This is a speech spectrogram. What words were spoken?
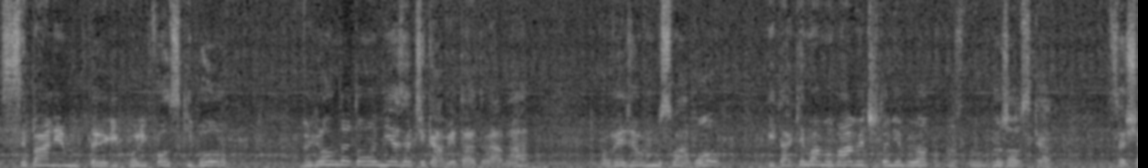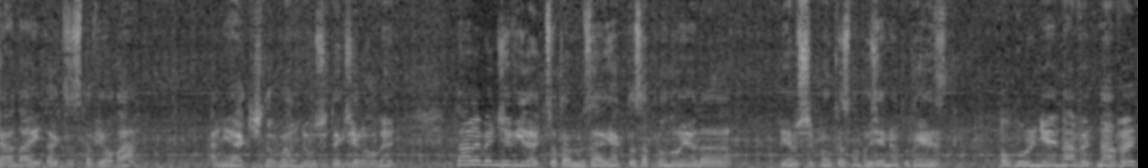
z sypaniem tej polifoski, bo wygląda to nie za ciekawie ta trawa. Powiedziałbym słabo, I takie mam obawy, czy to nie była po prostu gorzowska zasiana i tak zostawiona, a nie jakiś normalny użytek zielony. No ale będzie widać, co tam, za, jak to zaplanuje na pierwszy pokaz, no bo ziemia tutaj jest ogólnie nawet, nawet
